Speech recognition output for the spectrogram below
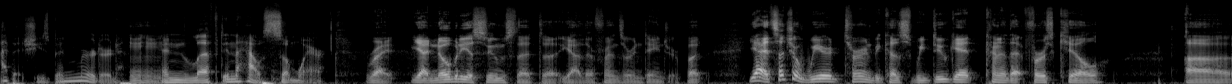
I bet she's been murdered and left in the house somewhere. Right. Yeah. Nobody assumes that. Uh, yeah, their friends are in danger. But yeah, it's such a weird turn because we do get kind of that first kill. Uh,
